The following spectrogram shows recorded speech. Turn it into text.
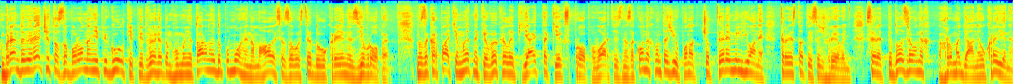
Брендові речі та заборонені пігулки під виглядом гуманітарної допомоги намагалися завести до України з Європи. На Закарпатті митники викрили 5 таких спроб. Вартість незаконних вантажів понад 4 мільйони 300 тисяч гривень. Серед підозрюваних громадяни України.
